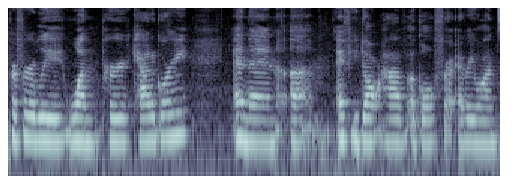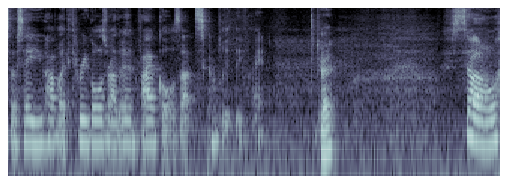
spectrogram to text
preferably one per category. And then um, if you don't have a goal for everyone, so say you have like three goals rather than five goals, that's completely fine. okay. So,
